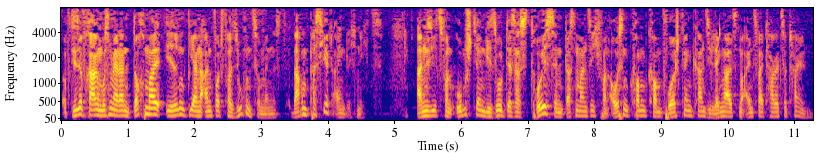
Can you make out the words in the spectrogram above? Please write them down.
Auf diese Frage muss man ja dann doch mal irgendwie eine Antwort versuchen zumindest. Warum passiert eigentlich nichts? angesichts von Umständen, die so desaströs sind, dass man sich von außen kommt, kaum vorstellen kann, sie länger als nur ein, zwei Tage zu teilen.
